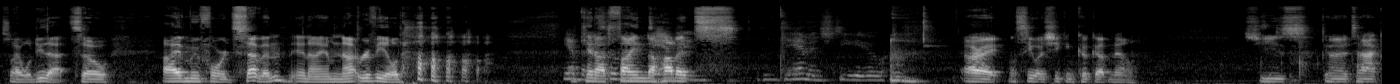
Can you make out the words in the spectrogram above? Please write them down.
So I will do that. So I have moved forward seven, and I am not revealed. Yeah, I cannot find the damage- hobbits. Damage to you. All right, let's see what she can cook up now. She's gonna attack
